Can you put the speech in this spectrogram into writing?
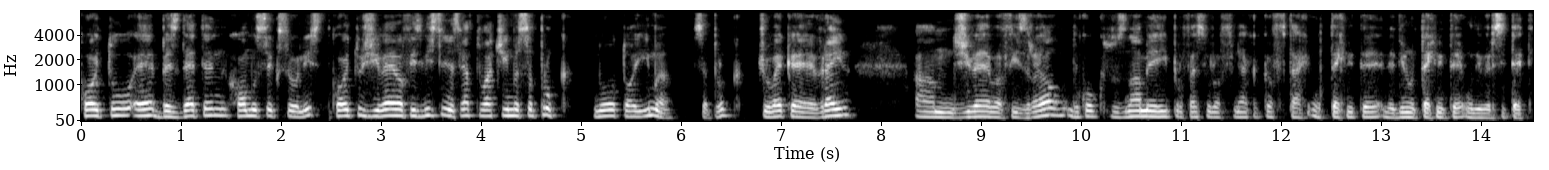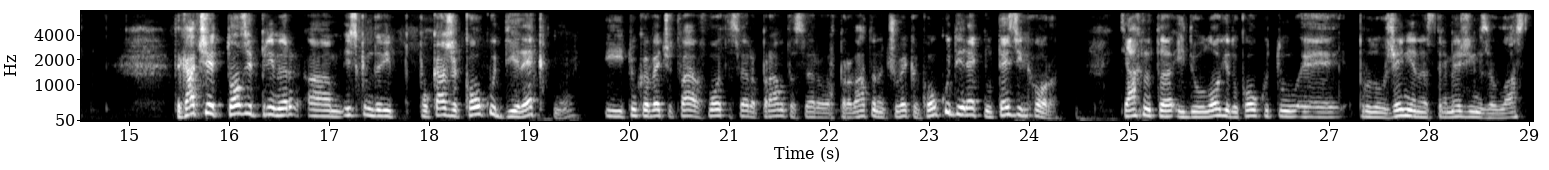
който е бездетен хомосексуалист, който живее в измисления свят това, че има съпруг. Но той има съпруг, човека е еврейн, живее в Израел, доколкото знаме и професор в някакъв от техните, един от техните университети. Така че този пример ам, искам да ви покажа колко директно, и тук вече това е в моята сфера, правната сфера, в правата на човека, колко директно тези хора, тяхната идеология, доколкото е продължение на стремежи им за власт,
